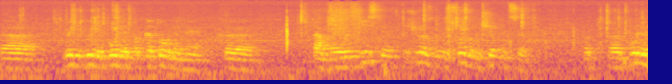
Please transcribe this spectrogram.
э, люди были более подготовлены к там, боевым действиям, еще раз говорю, создан учебный центр. Вот, э, более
